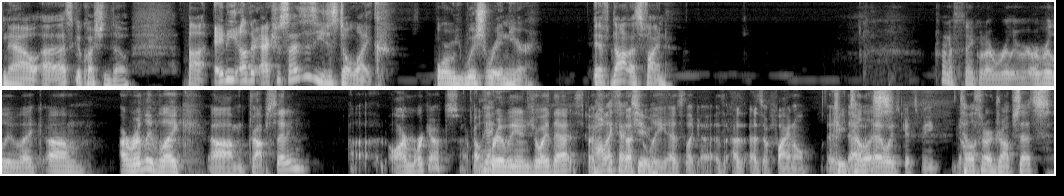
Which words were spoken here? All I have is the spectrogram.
Now, uh, that's a good question though. Uh, any other exercises you just don't like, or you wish were in here? If not, that's fine. I'm trying to think what I really, I really like. Um, I really like um, drop setting, uh, arm workouts. I Okay. really enjoy that, especially, like that especially as like a as, as- as a final. Can you that, tell that us- always gets me. Tell us what our drop sets.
